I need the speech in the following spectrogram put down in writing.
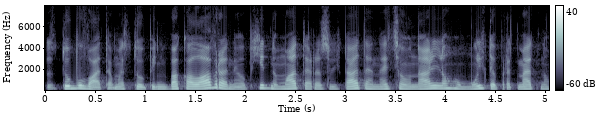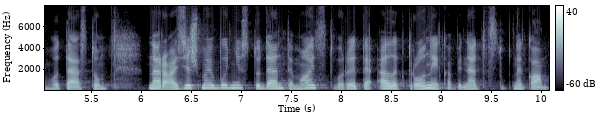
здобуватиме ступінь бакалавра, необхідно мати результати національного мультипредметного тесту. Наразі ж майбутні студенти мають створити електронний кабінет вступника.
